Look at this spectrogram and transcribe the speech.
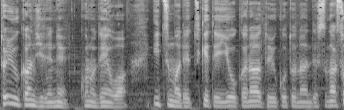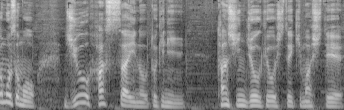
という感じでねこの電話いつまでつけていようかなということなんですがそもそも18歳の時に単身上京してきまして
